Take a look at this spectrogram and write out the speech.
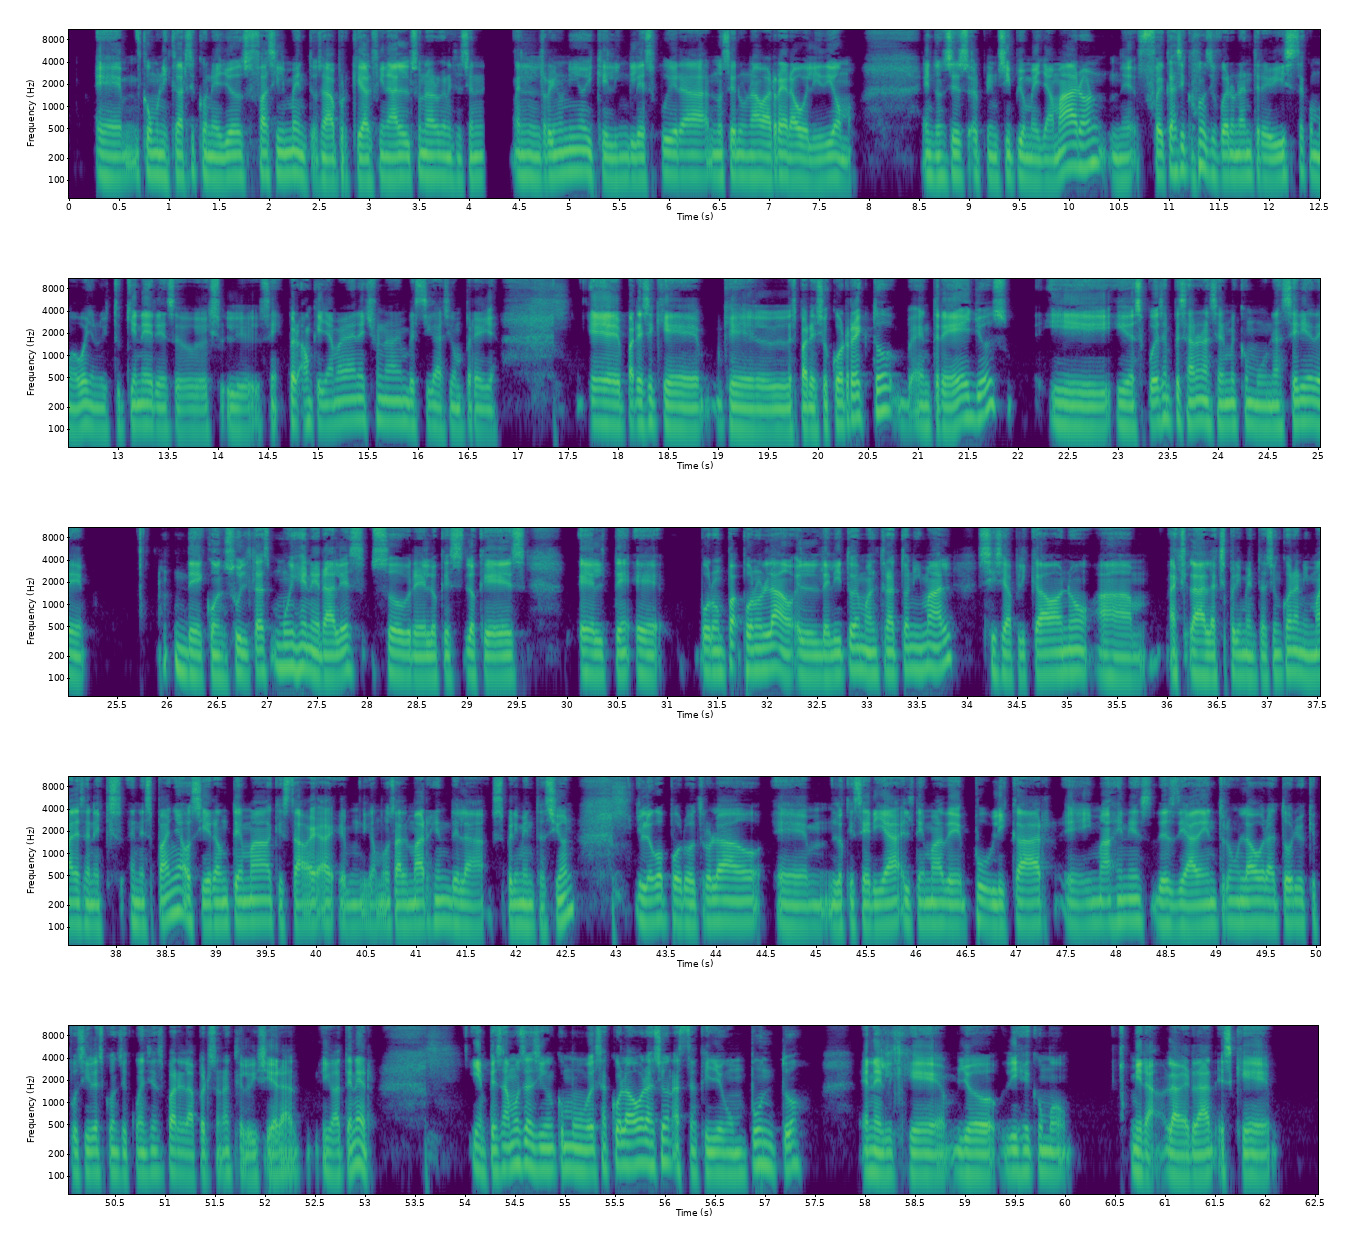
comunicarse con ellos fácilmente, o sea, porque al final es una organización en el Reino Unido y que el inglés pudiera no ser una barrera o el idioma. Entonces al principio me llamaron, fue casi como si fuera una entrevista, como, oye, ¿y tú quién eres? Sí, pero aunque ya me habían hecho una investigación previa. Eh, parece que, que, les pareció correcto entre ellos y, y, después empezaron a hacerme como una serie de, de consultas muy generales sobre lo que es, lo que es el, eh, por un, por un lado, el delito de maltrato animal, si se aplicaba o no a, la experimentación con animales en, en, España o si era un tema que estaba, eh, em, digamos, al margen de la experimentación. Y luego, por otro lado, em, lo que sería el tema de publicar eh, imágenes desde adentro de un laboratorio, qué posibles consecuencias para la persona que lo hiciera iba a tener. Y empezamos así como esa colaboración hasta que llegó un punto en el que yo dije como, Mira, la verdad es que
